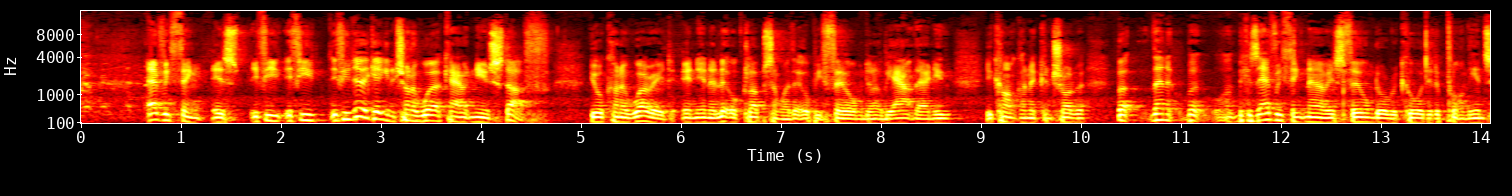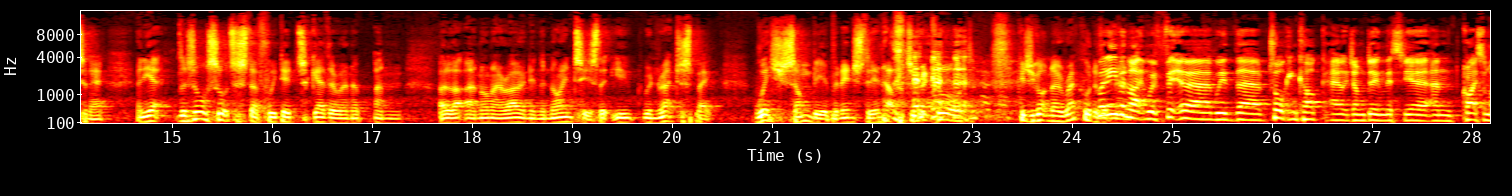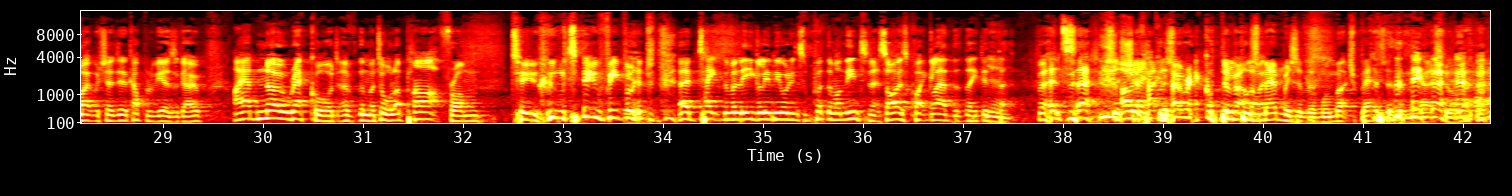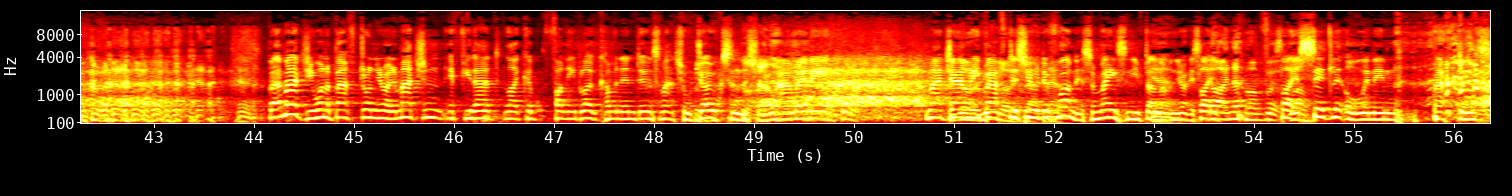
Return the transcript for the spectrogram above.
everything is. If you if you if you do a gig and you're trying to work out new stuff. You're kind of worried in, in a little club somewhere that it'll be filmed and it'll be out there and you, you can't kind of control it. But then, it, but because everything now is filmed or recorded and put on the internet, and yet there's all sorts of stuff we did together and, and, and on our own in the 90s that you, in retrospect, wish somebody had been interested enough to record because you've got no record of But it. But even now. like with uh, with uh, Talking Cock, uh, which I'm doing this year, and Christ and Mike, which I did a couple of years ago, I had no record of them at all, apart from two two people had, had take them illegally in the audience and put them on the internet. So I was quite glad that they did Yeah. that. But uh, It's a I have no record of people's memories of them were much better than the actual. But imagine you won a BAFTA on your own. Imagine if you'd had like a funny bloke coming in doing some actual jokes in the show. How many? Imagine how I many realise BAFTAs you would have now. won. It's amazing you've done Yeah. that on your own. It's like No, I know, it's like well- Sid Little winning BAFTAs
